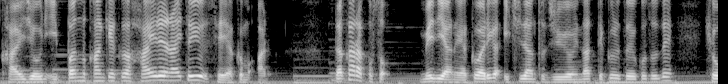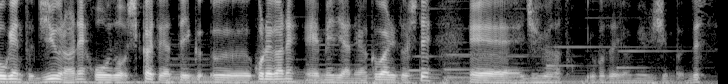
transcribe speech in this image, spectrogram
会場に一般の観客が入れないという制約もある。だからこそ、メディアの役割が一段と重要になってくるということで、表現と自由なね、報道をしっかりとやっていく。これがね、メディアの役割として、えー、重要だということで、読売新聞です。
